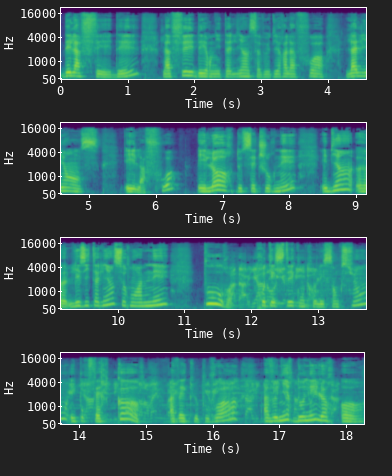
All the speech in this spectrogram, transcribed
della Fede. La Fede en italien, ça veut dire à la fois l'alliance et la foi. Et lors de cette journée, eh bien, euh, les Italiens seront amenés pour protester contre les sanctions et pour faire corps avec le pouvoir à venir donner leur or.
